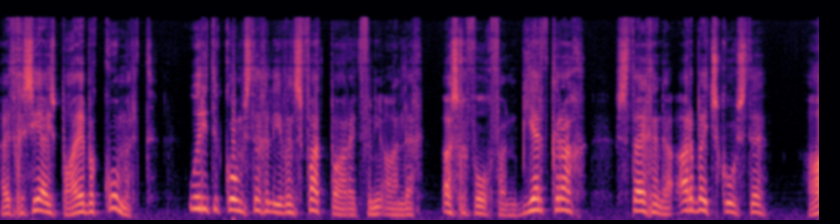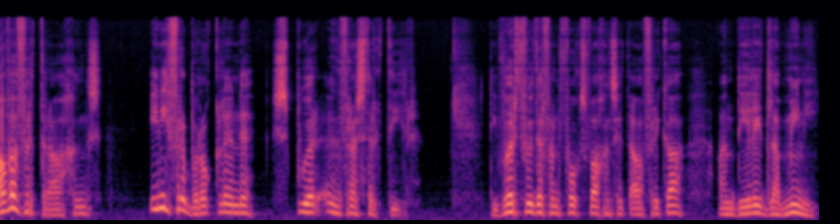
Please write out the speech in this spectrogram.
Hy het gesê hy is baie bekommerd oor die toekomstige lewensvatbaarheid van die aanleg as gevolg van beerdkrag, stygende arbeidskoste, hawevertragings en die verbrokkelende spoorinfrastruktuur. Die woordvoerder van Volkswagen Suid-Afrika, Andile Dlamini,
